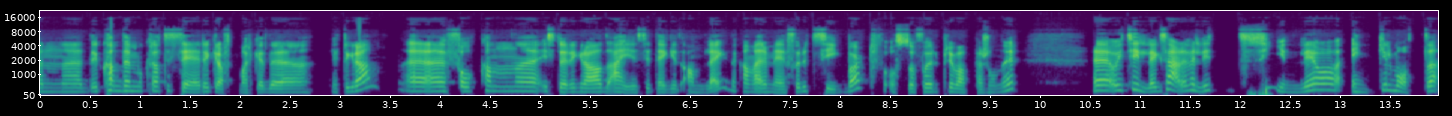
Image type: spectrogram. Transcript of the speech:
en Du kan demokratisere kraftmarkedet lite grann. Eh, folk kan eh, i større grad eie sitt eget anlegg. Det kan være mer forutsigbart, også for privatpersoner. Eh, og I tillegg så er det veldig synlig og enkel måte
